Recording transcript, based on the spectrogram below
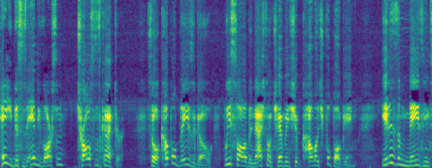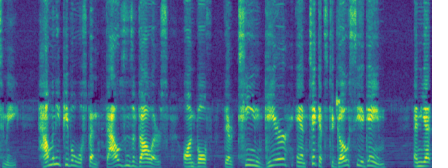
Hey, this is Andy Larson, Charleston's Connector. So a couple days ago, we saw the National Championship College football game. It is amazing to me how many people will spend thousands of dollars on both their team gear and tickets to go see a game, and yet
